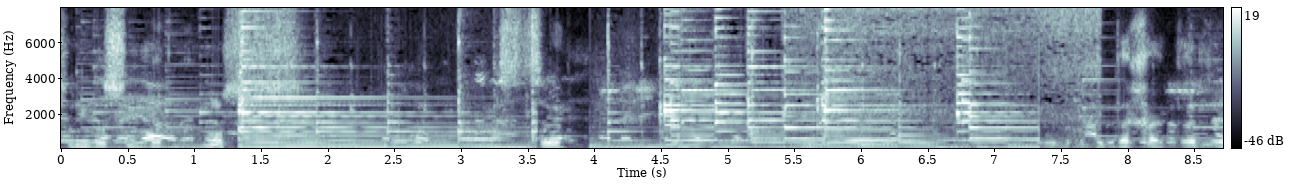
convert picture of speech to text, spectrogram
সুন্দর সুন্দর মানুষ আসছে। দেখায় তাহলে।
